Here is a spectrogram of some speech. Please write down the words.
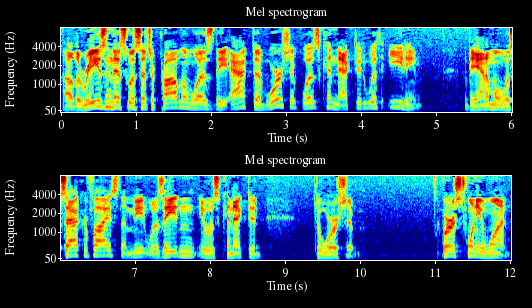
Uh, the reason this was such a problem was the act of worship was connected with eating. The animal was sacrificed, the meat was eaten, it was connected to worship. Verse 21.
